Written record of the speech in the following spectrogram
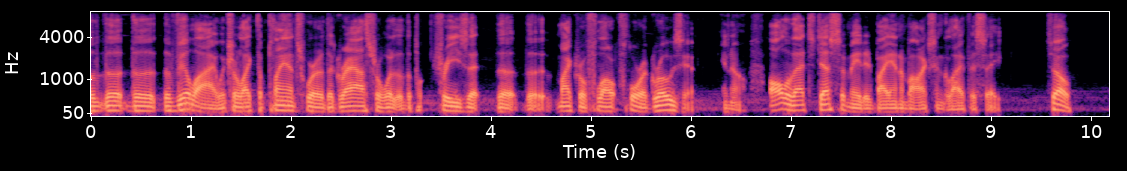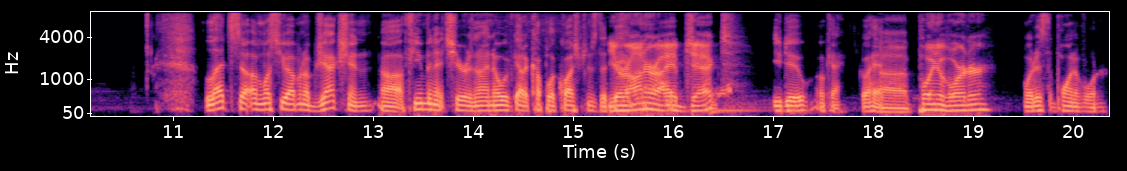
The, the the the villi, which are like the plants where the grass or what the trees that the the microflora grows in. You know, all of that's decimated by antibiotics and glyphosate. So let's, uh, unless you have an objection, uh, a few minutes here, and then I know we've got a couple of questions that Your Honor, I object. you do. Okay, go ahead. Uh, point of order. what is the point of order?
